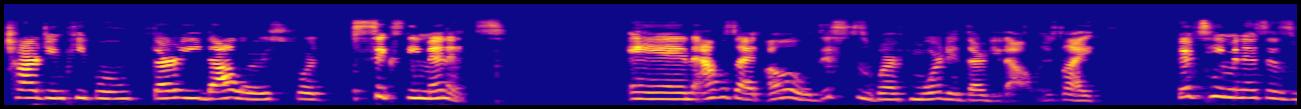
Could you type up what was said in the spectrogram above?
charging people $30 for 60 minutes and I was like, oh, this is worth more than $30. Like, 15 minutes is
